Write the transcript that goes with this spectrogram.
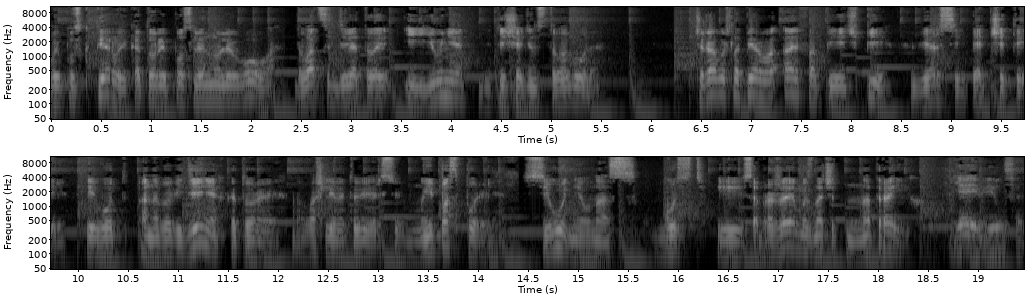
Выпуск первый, который после нулевого, 29 июня 2011 года. Вчера вышла первая альфа PHP версии 5.4. И вот о нововведениях, которые вошли в эту версию, мы и поспорили. Сегодня у нас гость, и соображаем мы, значит, на троих. Я явился.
